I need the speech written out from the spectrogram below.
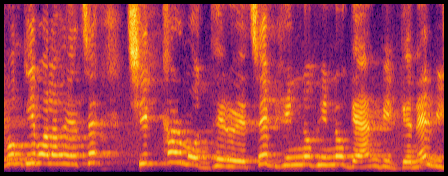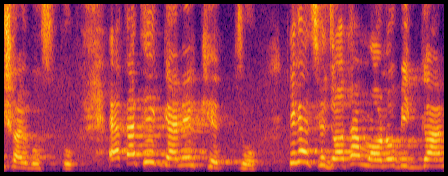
এবং কি বলা হয়েছে? শিক্ষার মধ্যে রয়েছে ভিন্ন ভিন্ন জ্ঞান বিজ্ঞানের বিষয়বস্তু, একাধিক জ্ঞানের ক্ষেত্র। ঠিক আছে? যথা মনোবিজ্ঞান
